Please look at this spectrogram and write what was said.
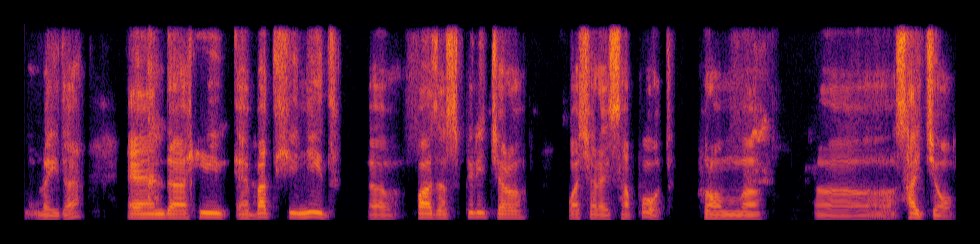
later, and he but he need further spiritual what shall I support from uh, Saicho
